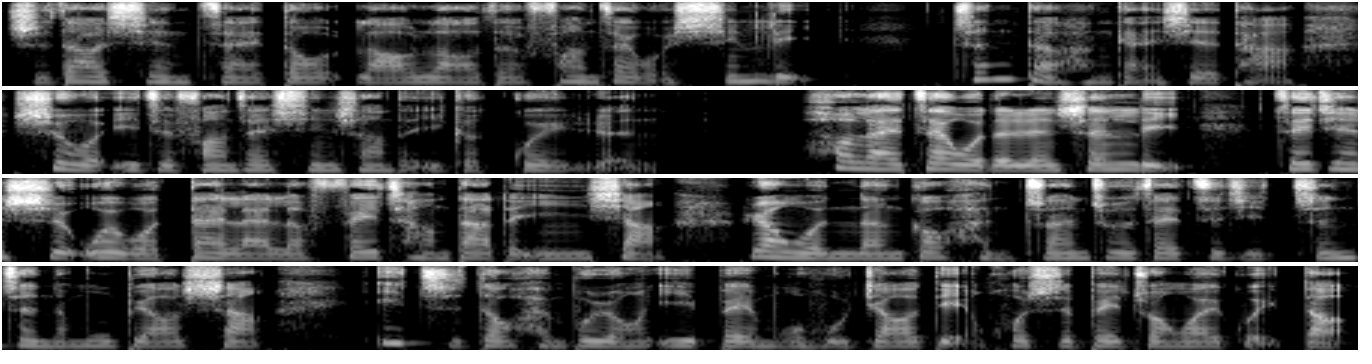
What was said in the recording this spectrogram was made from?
直到现在都牢牢的放在我心里，真的很感谢他，是我一直放在心上的一个贵人。后来，在我的人生里，这件事为我带来了非常大的影响，让我能够很专注在自己真正的目标上，一直都很不容易被模糊焦点或是被撞歪轨道。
